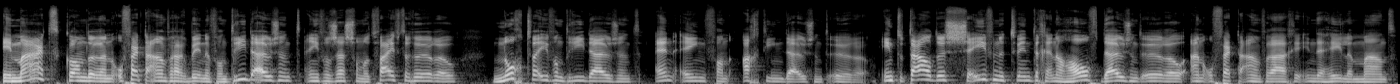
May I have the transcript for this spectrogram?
In maart kwam er een offerteaanvraag binnen van 3000, een van 650 euro, nog twee van 3000 en één van 18.000 euro. In totaal dus 27.500 euro aan offerteaanvragen in de hele maand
